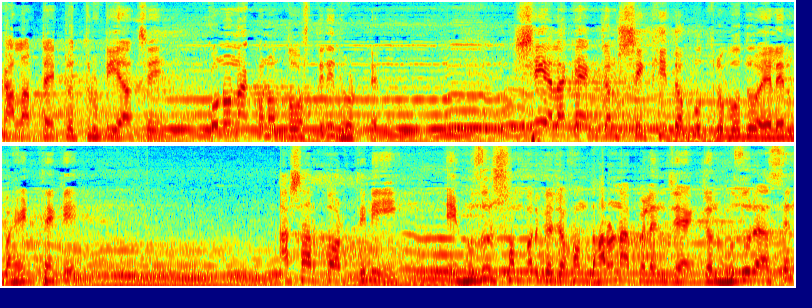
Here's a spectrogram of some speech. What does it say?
কালারটা একটু ত্রুটি আছে, কোনো না কোনো দোষ তিনি ধরতেন। সে এলাকায় একজন শিক্ষিত পুত্রবধূ এলেন বাহির থেকে। আসার পর তিনি এই হুজুর সম্পর্কে যখন ধারণা পেলেন যে একজন হুজুর আছেন,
